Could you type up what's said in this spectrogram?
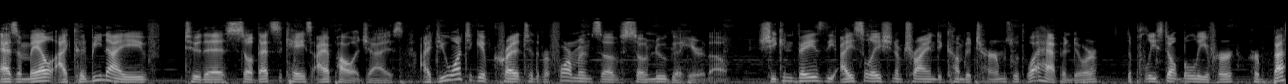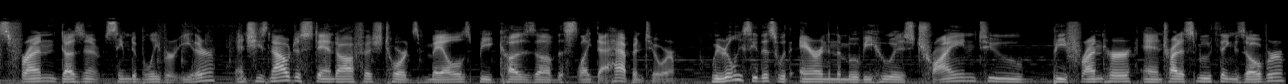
As a male, I could be naive to this, so if that's the case, I apologize. I do want to give credit to the performance of Sonuga here, though. She conveys the isolation of trying to come to terms with what happened to her. The police don't believe her. Her best friend doesn't seem to believe her either. And she's now just standoffish towards males because of the slight that happened to her. We really see this with Aaron in the movie, who is trying to befriend her and try to smooth things over,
